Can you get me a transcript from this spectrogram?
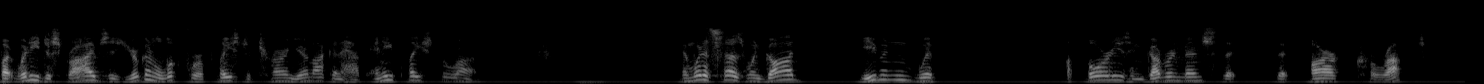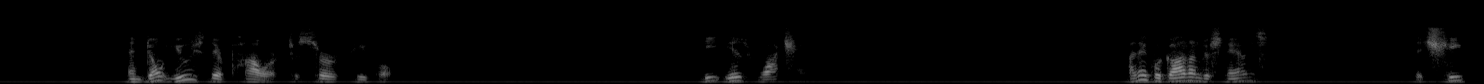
But what he describes is you're going to look for a place to turn. You're not going to have any place to run. And what it says, when God, even with authorities and governments that, that are corrupt, and don't use their power to serve people. He is watching. I think what God understands that sheep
